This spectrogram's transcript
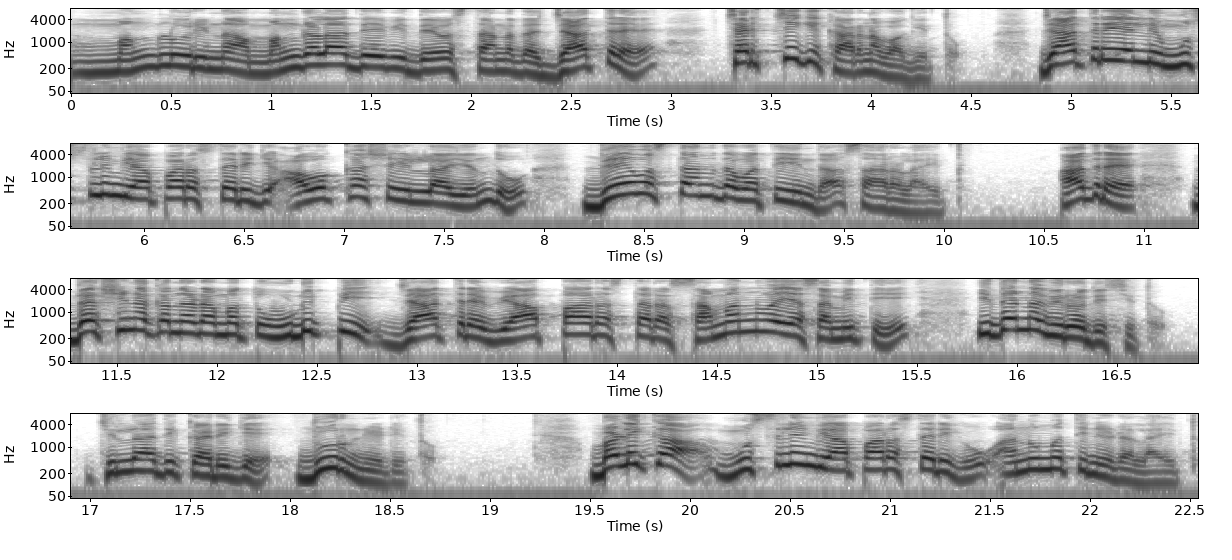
ಮಂಗಳೂರಿನ ಮಂಗಳಾದೇವಿ ದೇವಸ್ಥಾನದ ಜಾತ್ರೆ ಚರ್ಚೆಗೆ ಕಾರಣವಾಗಿತ್ತು. ಜಾತ್ರೆಯಲ್ಲಿ ಮುಸ್ಲಿಂ ವ್ಯಾಪಾರಸ್ಥರಿಗೆ ಅವಕಾಶ ಇಲ್ಲ ಎಂದು ದೇವಸ್ಥಾನದ ವತಿಯಿಂದ ಸಾರಲಾಯಿತು. ಆದರೆ ದಕ್ಷಿಣ ಕನ್ನಡ ಮತ್ತು ಉಡುಪಿ ಜಾತ್ರೆ ವ್ಯಾಪಾರಸ್ಥರ ಸಮನ್ವಯ ಸಮಿತಿ ಇದನ್ನು ವಿರೋಧಿಸಿತು. ಜಿಲ್ಲಾಧಿಕಾರಿಗೆ ದೂರು ನೀಡಿತು. ಬಳಿಕ ಮುಸ್ಲಿಂ ವ್ಯಾಪಾರಸ್ಥರಿಗೂ ಅನುಮತಿ ನೀಡಲಾಯಿತು.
